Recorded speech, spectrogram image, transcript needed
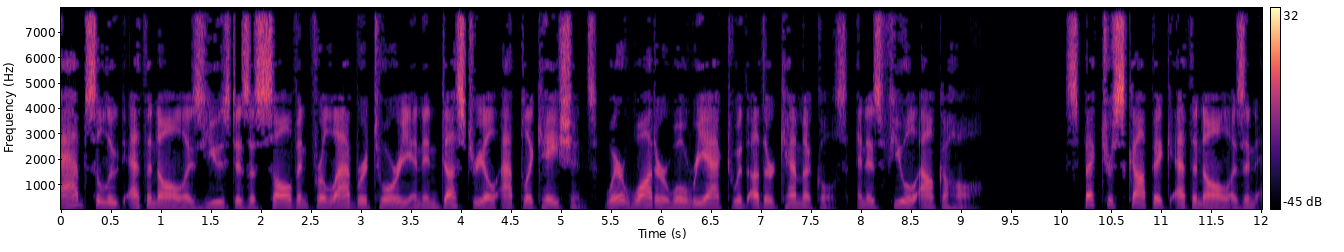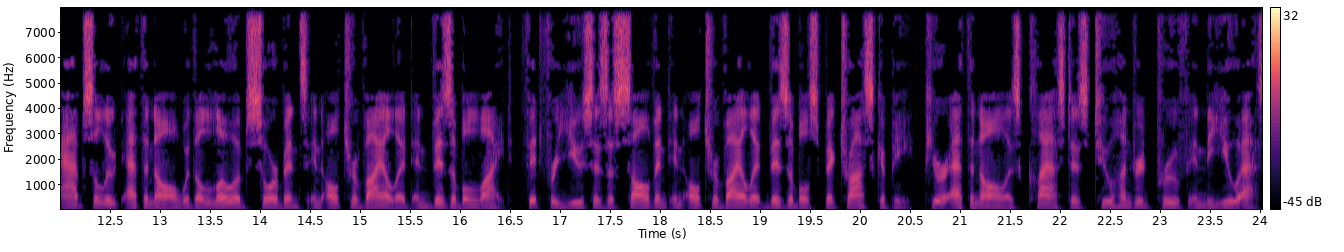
Absolute ethanol is used as a solvent for laboratory and industrial applications, where water will react with other chemicals, and as fuel alcohol. Spectroscopic ethanol is an absolute ethanol with a low absorbance in ultraviolet and visible light, fit for use as a solvent in ultraviolet visible spectroscopy. Pure ethanol is classed as 200 proof in the US,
